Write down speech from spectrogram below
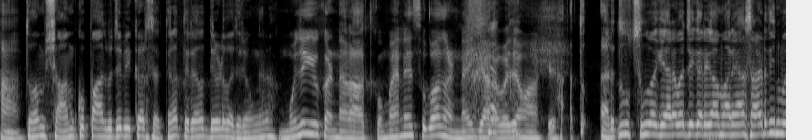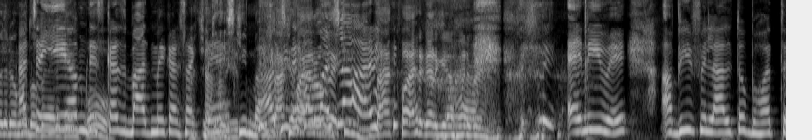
हाँ तो हम शाम को पाँच बजे भी कर सकते हैं ना तेरे तो डेढ़ बज रहे होंगे ना मुझे क्यों करना रात को मैंने सुबह करना है ग्यारह बजे वहाँ के हाँ, तो अरे तो सुबह ग्यारह बजे करेगा हमारे यहाँ साढ़े तीन बजे होंगे अच्छा ये हम डिस्कस बाद में कर अच्छा, सकते हैं तो इसकी बैक फायर कर गया एनीवे अभी फिलहाल तो बहुत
